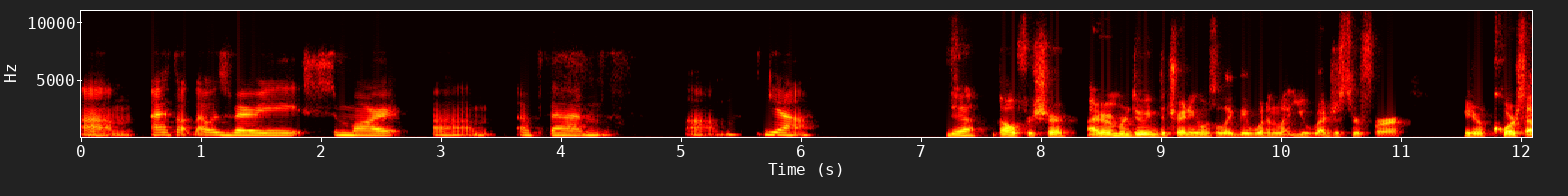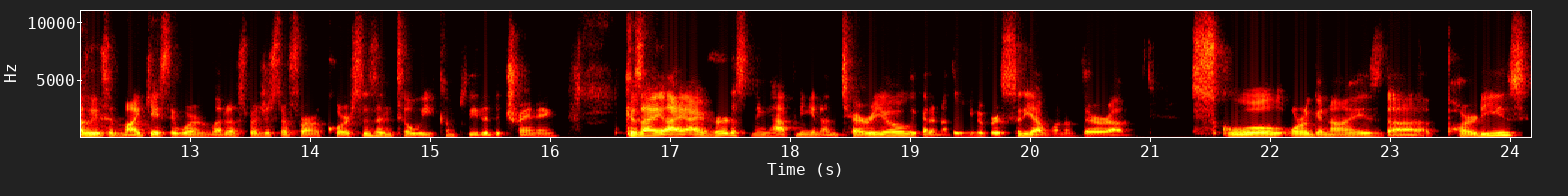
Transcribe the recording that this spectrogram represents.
Um, I thought that was very smart um, of them. Um, yeah. Yeah, no, for sure. I remember doing the training also like they wouldn't let you register for your course. At least in my case, they wouldn't let us register for our courses until we completed the training. Because I, I I heard of something happening in Ontario, like at another university, at one of their um, school organized uh, parties,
